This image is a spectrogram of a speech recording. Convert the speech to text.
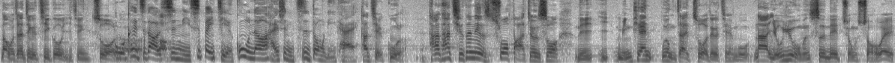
那我在这个机构已经做了。我可以知道是，你是被解雇呢，还是你自动离开？他解雇了。他他其实那个说法就是说，你明天不用再做这个节目。那由于我们是那种所谓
